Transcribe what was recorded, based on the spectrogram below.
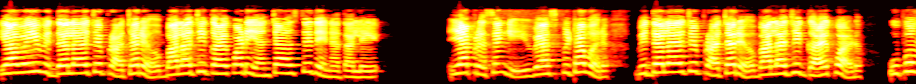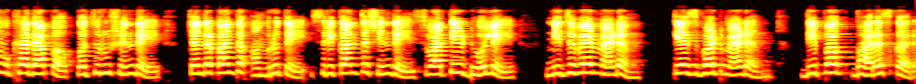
यावेळी विद्यालयाचे प्राचार्य बालाजी गायकवाड यांच्या हस्ते देण्यात आले. या प्रसंगी व्यासपीठावर विद्यालयाचे प्राचार्य बालाजी गायकवाड उपमुख्याध्यापक कचरू शिंदे चंद्रकांत अमृते श्रीकांत शिंदे स्वाती ढोले निजबे मॅडम केस भट मॅडम दीपक भारसकर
